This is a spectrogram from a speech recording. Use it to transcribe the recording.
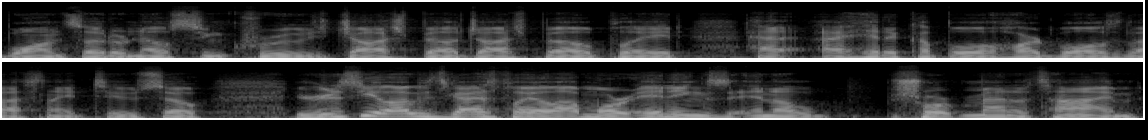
Juan Soto, Nelson Cruz, Josh Bell. Josh Bell played, had I hit a couple of hard balls last night too. So you're going to see a lot of these guys play a lot more innings in a short amount of time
